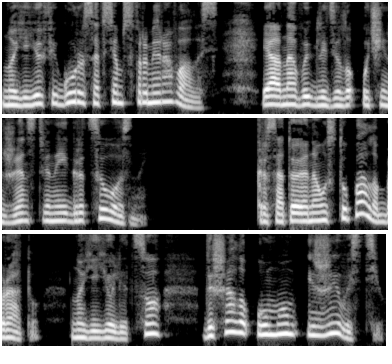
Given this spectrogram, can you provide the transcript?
но ее фигура совсем сформировалась, и она выглядела очень женственной и грациозной. Красотой она уступала брату, но ее лицо дышало умом и живостью,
